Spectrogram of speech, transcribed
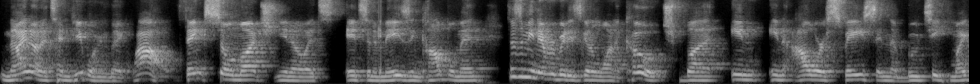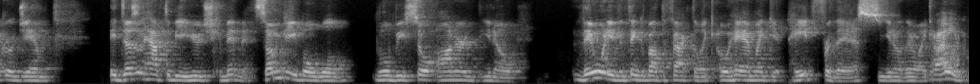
nine out of 10 people are gonna be like, wow, thanks so much. You know, it's it's an amazing compliment. Doesn't mean everybody's gonna want to coach, but in in our space in the boutique micro gym, it doesn't have to be a huge commitment. Some people will will be so honored, you know, they won't even think about the fact that like oh hey i might get paid for this you know they're like i would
